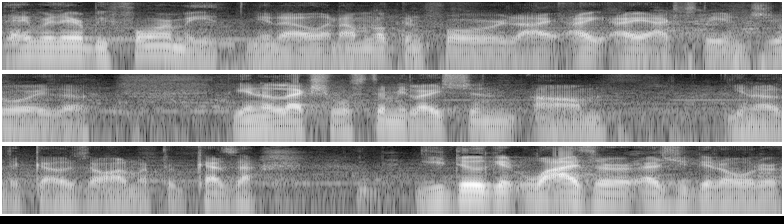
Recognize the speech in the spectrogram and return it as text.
they were there before me, you know, and I'm looking forward. I, I, I actually enjoy the, the intellectual stimulation, um, you know, that goes on with them because you do get wiser as you get older.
